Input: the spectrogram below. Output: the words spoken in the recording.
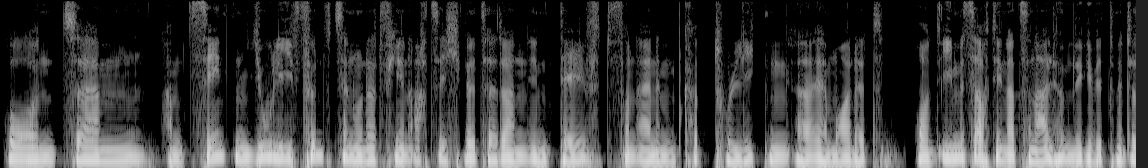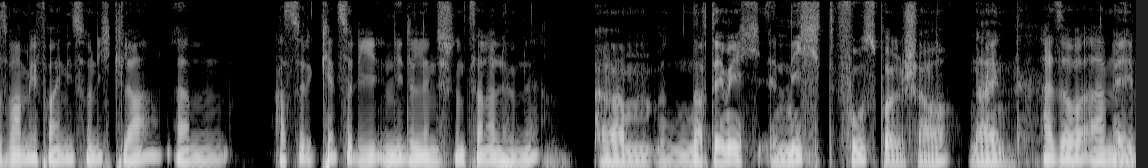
Und ähm, am 10. Juli 1584 wird er dann in Delft von einem Katholiken äh, ermordet. Und ihm ist auch die Nationalhymne gewidmet. Das war mir vorhin nicht so nicht klar. Ähm, hast du, kennst du die niederländische Nationalhymne? Ähm, nachdem ich nicht Fußball schaue, nein. Also ähm, ich,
